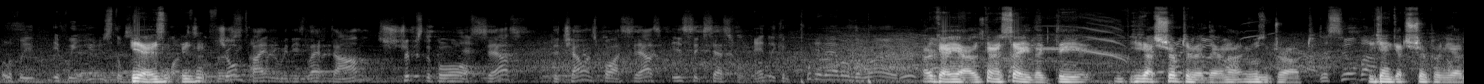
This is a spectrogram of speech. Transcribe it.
Well, if we if we use the Yeah, isn't- isn't- Sean Bateman with his left arm strips the ball off South. The challenge by South is successful. and he can put it out on the road. Okay, yeah, I was gonna say like the he got stripped of it there. Not it wasn't dropped. You can't get stripped when you have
